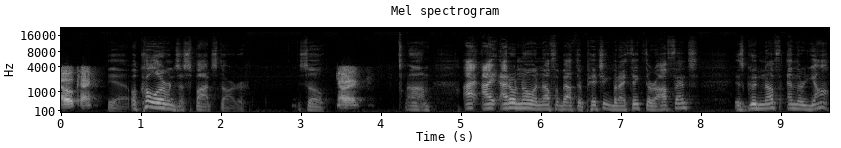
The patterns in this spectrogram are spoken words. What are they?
Oh, okay. Yeah, well, Cole Irvin's a spot starter, so All right. um, I, I I don't know enough about their pitching, but I think their offense is good enough, and they're young.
